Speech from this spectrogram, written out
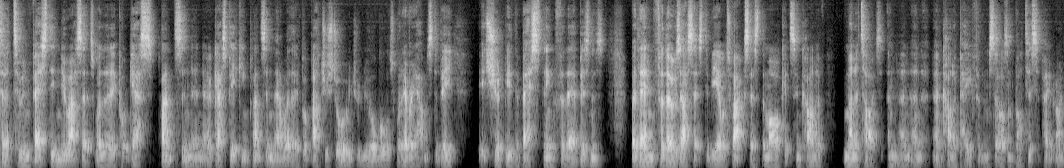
to, to invest in new assets, whether they put gas plants and, and uh, gas peaking plants in there, whether they put battery storage, renewables, whatever it happens to be, it should be the best thing for their business. But then for those assets to be able to access the markets and kind of monetize and, and, and, and kind of pay for themselves and participate, right?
